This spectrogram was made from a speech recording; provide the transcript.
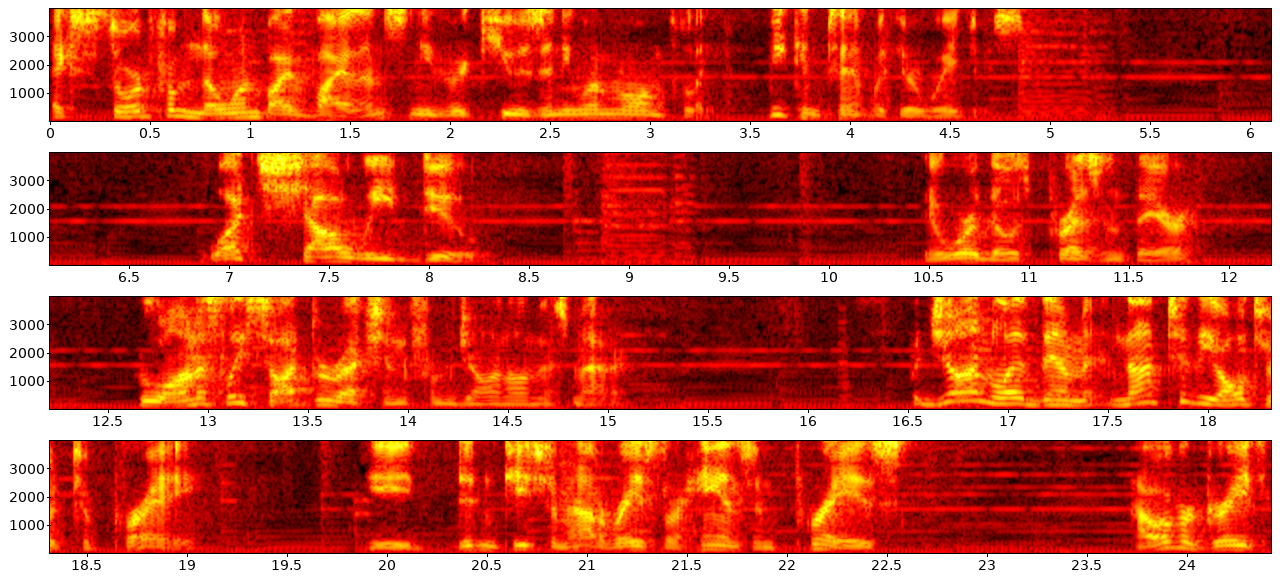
Extort from no one by violence, neither accuse anyone wrongfully. Be content with your wages. What shall we do? There were those present there who honestly sought direction from John on this matter. But John led them not to the altar to pray. He didn't teach them how to raise their hands in praise. However great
